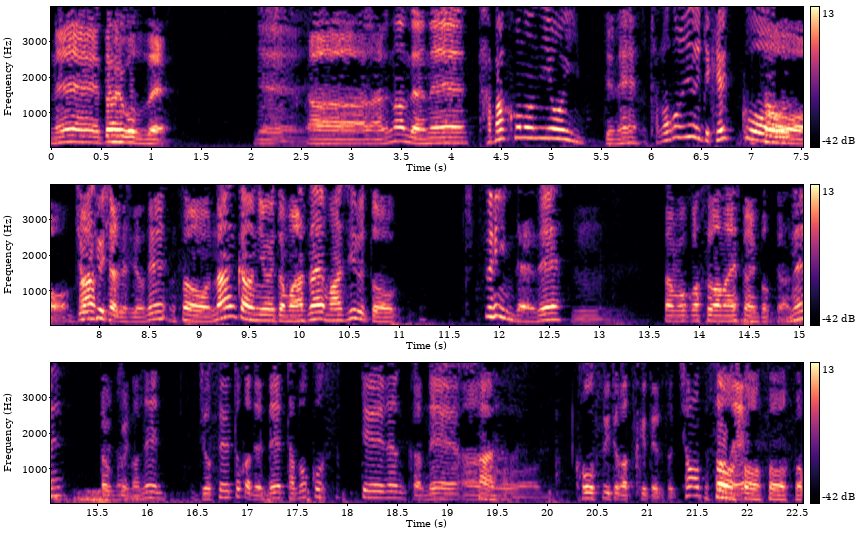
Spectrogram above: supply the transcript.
ねえ、ということで？ねえ。あー、あれなんだよね。タバコの匂いってね。タバコの匂いって結そ構う、上級者ですよね。そう、なんかの匂いと混ざ混じると、きついんだよね。うん。タバコ吸わない人にとってはね。特に。なんかね、女性とかでね、タバコ吸ってなんかね、あの、香水とかつけてるとちょっとね、そうそうそうそ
